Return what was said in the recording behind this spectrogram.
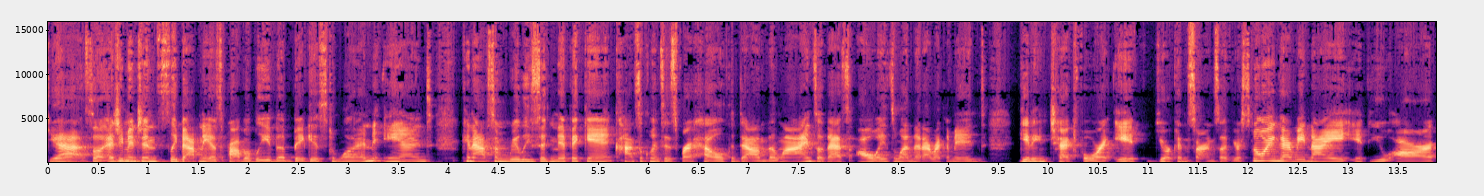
Yeah. So, as you mentioned, sleep apnea is probably the biggest one and can have some really significant consequences for health down the line. So, that's always one that I recommend getting checked for if you're concerned. So, if you're snoring every night, if you are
